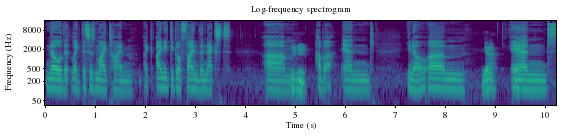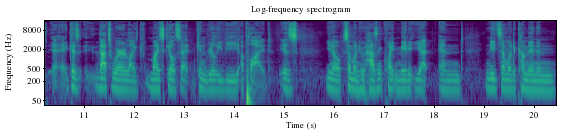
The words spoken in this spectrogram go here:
know that like this is my time. Like I need to go find the next um mm-hmm. hubba and you know um yeah and because yeah. that's where like my skill set can really be applied is you know someone who hasn't quite made it yet and needs someone to come in and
